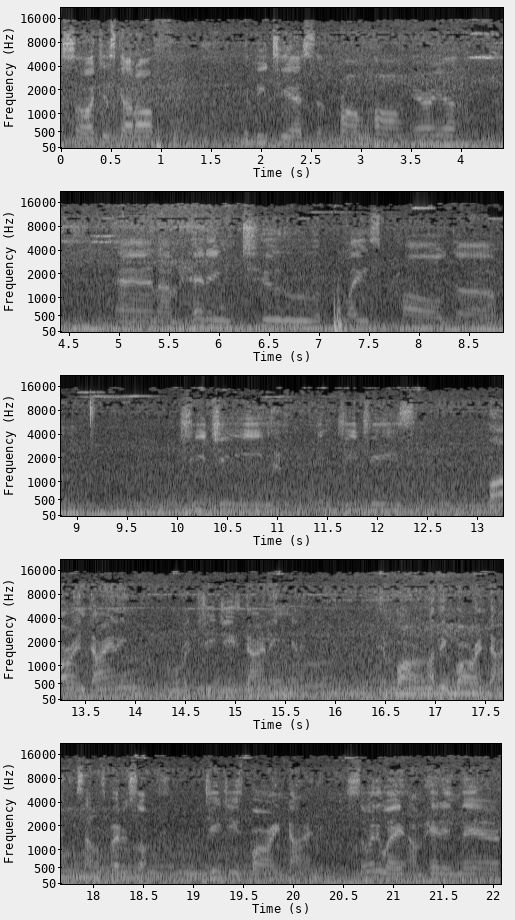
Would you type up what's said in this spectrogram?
So I just got off the BTS, the Phrom Phong area and I'm heading to a place called um, I think GG's Bar and Dining, or GG's Dining and Bar. I think Bar and Dining sounds better, so GG's Bar and Dining. So anyway, I'm heading there,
